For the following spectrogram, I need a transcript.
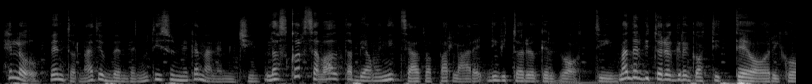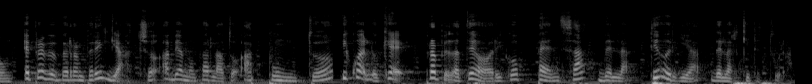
Hello, bentornati o benvenuti sul mio canale amici. La scorsa volta abbiamo iniziato a parlare di Vittorio Gregotti, ma del Vittorio Gregotti teorico. E proprio per rompere il ghiaccio abbiamo parlato appunto di quello che proprio da teorico pensa della teoria dell'architettura.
